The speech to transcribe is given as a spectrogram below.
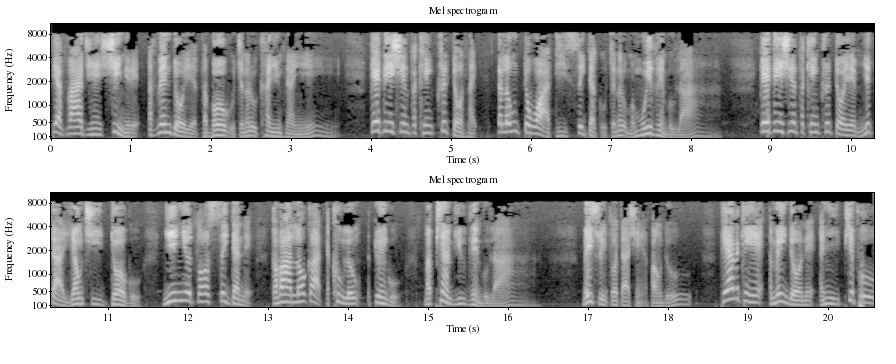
ပြတ်သားခြင်းရှိနေတဲ့အသင်းတော်ရဲ့သဘောကိုကျွန်တော်တို့ခံယူနိုင်ရင်ကယ်တင်ရှင်သခင်ခရစ်တော်၌တလုံးတဝဒီစိတ်ဓာတ်ကိုကျွန်တော်တို့မမွေးသင့်ဘူးလားကယ်တင်ရှင်သခင်ခရစ်တော်ရဲ့မေတ္တာရောင်ချီတော်ကိုညီညွတ်သောစိတ်ဓာတ်နဲ့ကမ္ဘာလောကတစ်ခုလုံးအတွင်းကိုမဖြန့်ပြူးသင့်ဘူးလားမိတ်ဆွေတော်တတ်ရှင်အပေါင်းတို့ဘုရားသခင်ရဲ့အမိန့်တော်နဲ့အညီဖြစ်ဖို့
